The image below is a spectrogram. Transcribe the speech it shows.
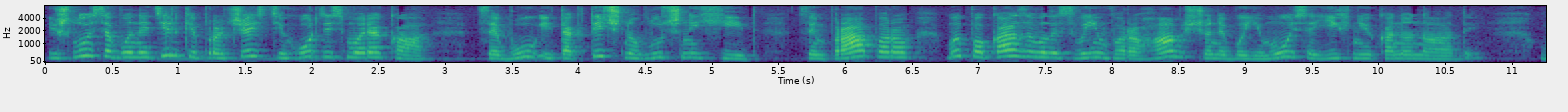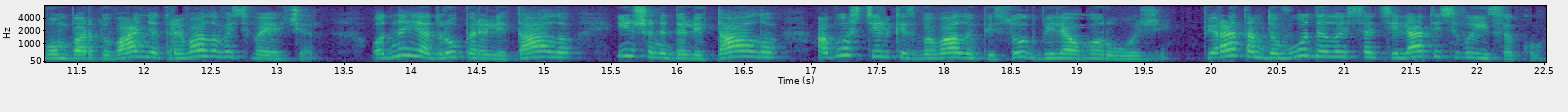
Ішлося бо не тільки про честь і гордість моряка, це був і тактично влучний хід. Цим прапором ми показували своїм ворогам, що не боїмося їхньої канонади. Бомбардування тривало весь вечір. Одне ядро перелітало, інше не долітало або ж тільки збивало пісок біля огорожі. Піратам доводилося цілятись високо,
